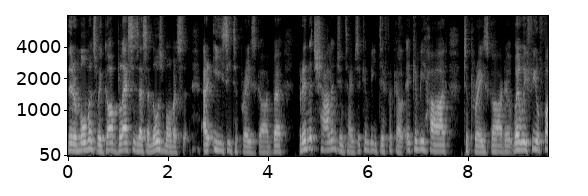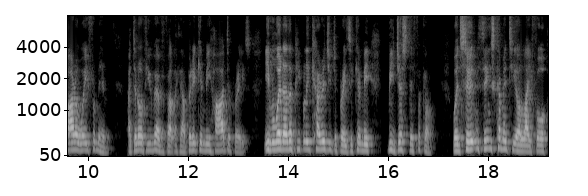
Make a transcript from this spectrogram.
there are moments where God blesses us, and those moments are easy to praise God. But but in the challenging times, it can be difficult. It can be hard to praise God uh, when we feel far away from Him. I don't know if you've ever felt like that, but it can be hard to praise. Even when other people encourage you to praise, it can be, be just difficult. When certain things come into your life, or,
